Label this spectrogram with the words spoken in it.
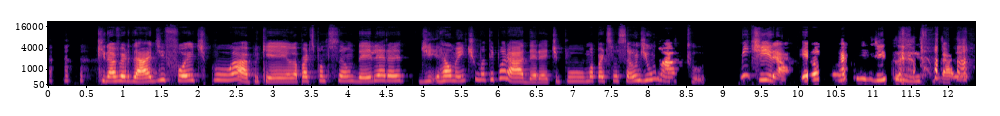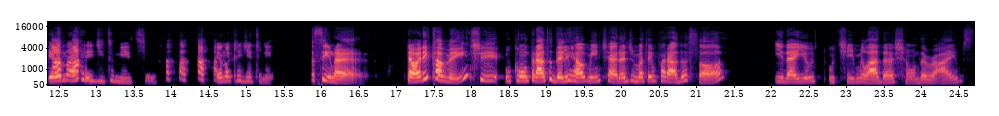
que na verdade foi tipo, ah, porque a participação dele era de realmente uma temporada, era tipo uma participação de um ato. Mentira! Eu não acredito nisso, cara. Eu não acredito nisso. Eu não acredito nisso. Assim, né? Teoricamente, o contrato dele realmente era de uma temporada só. E daí o, o time lá da Shonda Rhimes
